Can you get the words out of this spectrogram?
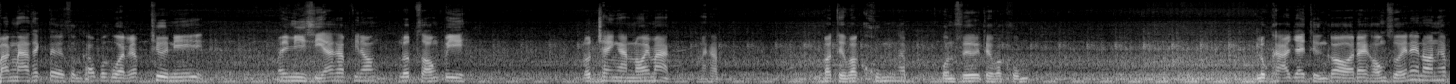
บางนาแท็กเตอร์ส่งเข้าประกวดครับ ชื่อนี้ ไม่มีเสียครับพี่น้องรถสองปี รถใช้งานน้อยมากนะครับ ก็ถือว่าคุ้มครับ คนซื้อถือว่าคุ้ม ลูกค้าใจถึงก็ได้ของสวยแน่นอนครับ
